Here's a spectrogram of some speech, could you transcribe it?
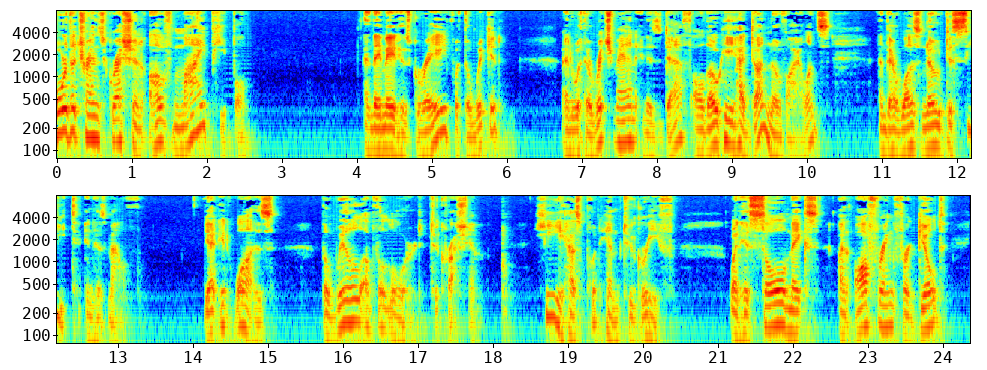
for the transgression of my people. And they made his grave with the wicked, and with a rich man in his death, although he had done no violence, and there was no deceit in his mouth. Yet it was the will of the Lord to crush him. He has put him to grief. When his soul makes an offering for guilt,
